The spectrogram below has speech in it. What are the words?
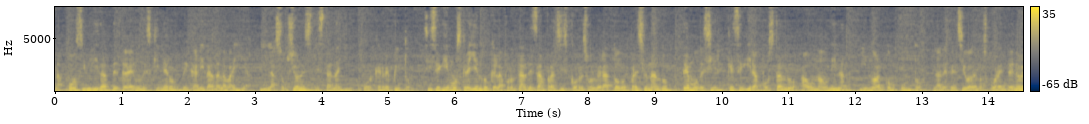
la posibilidad de traer un esquinero de calidad a la bahía y las opciones están allí, porque repito, si seguimos creyendo que la frontal de San Francisco resolverá todo presionando, temo decir que seguirá apostando a una unidad y no al conjunto. La defensiva de los 49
